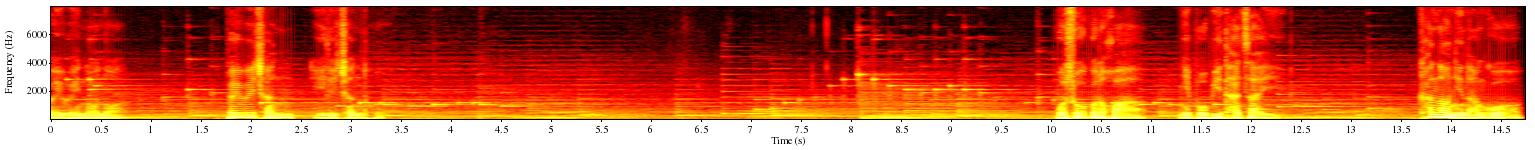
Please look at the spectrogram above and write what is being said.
唯唯诺诺，卑微成一粒尘土。我说过的话，你不必太在意。看到你难过，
